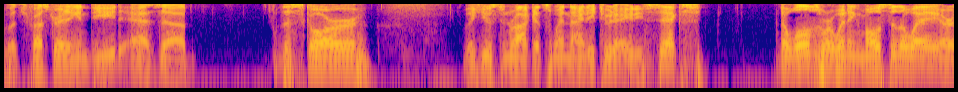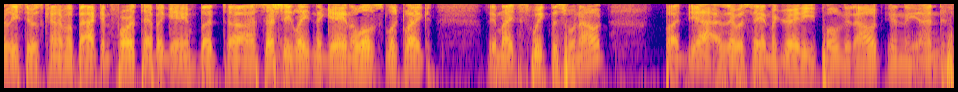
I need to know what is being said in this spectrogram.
Was frustrating indeed, as uh, the score, the Houston Rockets win 92 to 86 the Wolves were winning most of the way, or at least it was kind of a back and forth type of game. But uh, especially late in the game, the Wolves looked like they might squeak this one out. But yeah, as I was saying, McGrady pulled it out in the end.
